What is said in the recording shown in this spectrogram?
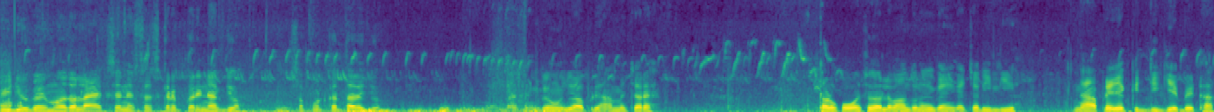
વીડિયો ગમ્યો તો લાઈક છે ને સબસ્ક્રાઈબ કરી નાખજો. સપોર્ટ કરતા રહેજો. બાકી હું જો આપણે સામે ચરે. તડકો ઓછો એટલે વાંધો નહીં કાંઈ કાંઈ ચરી લઈએ. ને આપણે એક જ જગ્યાએ બેઠા.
